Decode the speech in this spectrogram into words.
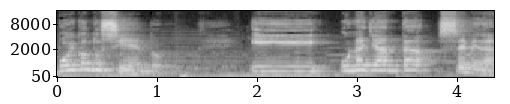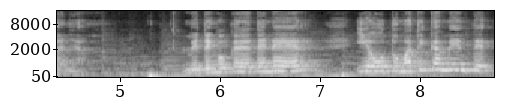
voy conduciendo y una llanta se me daña, me tengo que detener y automáticamente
